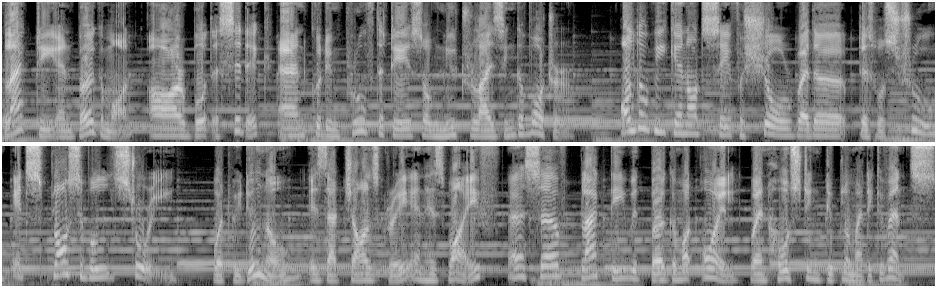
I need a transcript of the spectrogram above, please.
Black tea and bergamot are both acidic and could improve the taste of neutralizing the water. Although we cannot say for sure whether this was true, it's plausible story. What we do know is that Charles Grey and his wife uh, served black tea with bergamot oil when hosting diplomatic events.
